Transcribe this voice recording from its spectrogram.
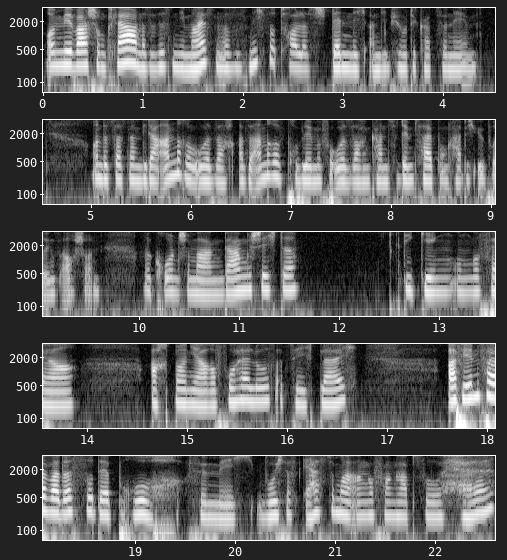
Und mir war schon klar, und das wissen die meisten, dass es nicht so toll ist, ständig Antibiotika zu nehmen. Und dass das dann wieder andere Ursachen, also andere Probleme verursachen kann. Zu dem Zeitpunkt hatte ich übrigens auch schon eine chronische Magen-Darm-Geschichte. Die ging ungefähr acht, neun Jahre vorher los, erzähle ich gleich. Auf jeden Fall war das so der Bruch für mich, wo ich das erste Mal angefangen habe, so, hä?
